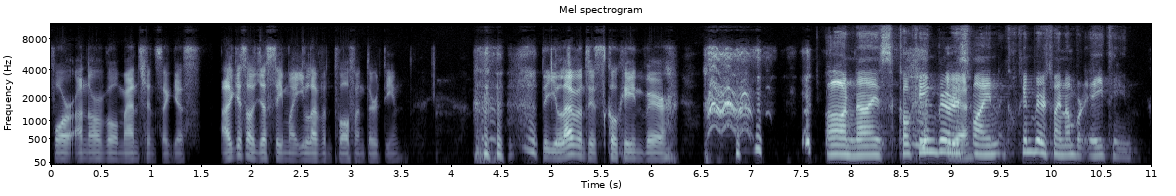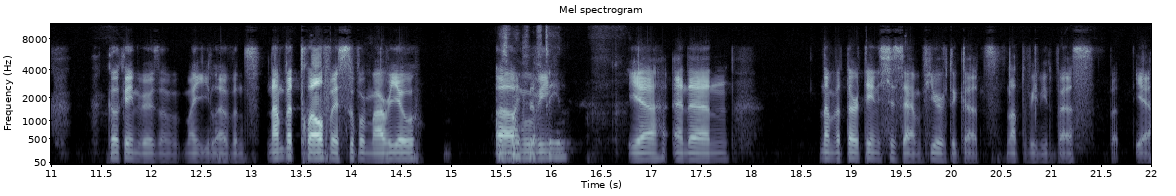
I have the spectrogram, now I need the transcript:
for honorable mentions, I guess. I guess I'll just say my 11, 12, and 13. the 11th is Cocaine Bear. Oh nice. Cocaine Bear Yeah. is my Cocaine Bear is my number 18. Cocaine Bear is my 11th. Number 12 is Super Mario uh, my movie. 15. Yeah, and then number 13 is Shazam, Fury of the Gods. Not really the best, but yeah.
